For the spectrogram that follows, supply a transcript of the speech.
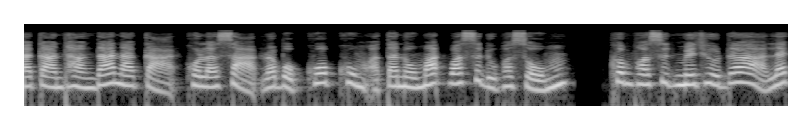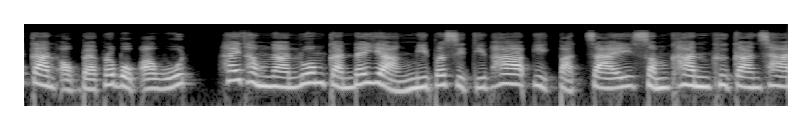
ณาการทางด้านอากาศคนลศาสตร์ระบบควบคุมอัตโนมัติวัสดุผสม Composite Material และการออกแบบระบบอาวุธ ให้ทำงานร่วมกันได้อย่างมีประสิทธิภาพอีกปัจจัยสำคัญคือการใช้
